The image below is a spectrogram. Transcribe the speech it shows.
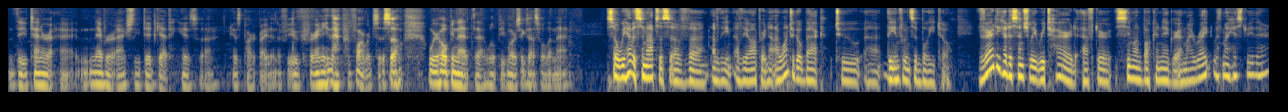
the tenor never actually did get his his part right in the fugue for any of the performances. So we're hoping that uh, we'll be more successful than that. So we have a synopsis of uh, of the of the opera. Now I want to go back to uh, the influence of Boito. Verdi had essentially retired after Simon Boccanegra. Am I right with my history there?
